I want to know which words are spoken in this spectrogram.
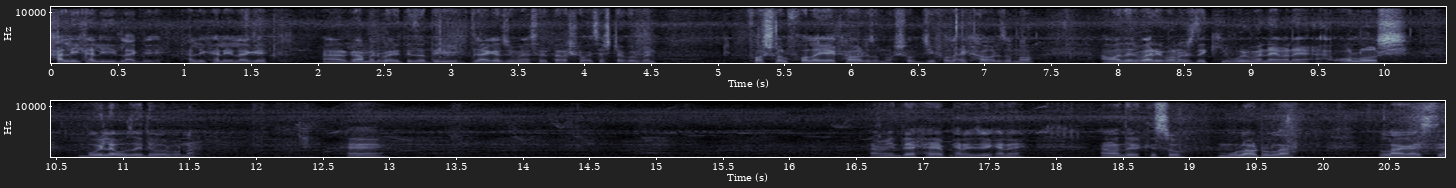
খালি খালি লাগে, খালি খালি লাগে। আর গ্রামের বাড়িতে যাদের জায়গা জমি আছে, তারা সবাই চেষ্টা করবেন ফসল ফলাইয়ে খাওয়ার জন্য, সবজি ফলাই খাওয়ার জন্য। আমাদের বাড়ির মানুষদের কী পরিমাণে মানে অলস, বইলা বোঝাইতে পারব না। হ্যাঁ। আমি দেখাই এখানে যেখানে আমাদের কিছু মূলা টুলা লাগাইছে।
